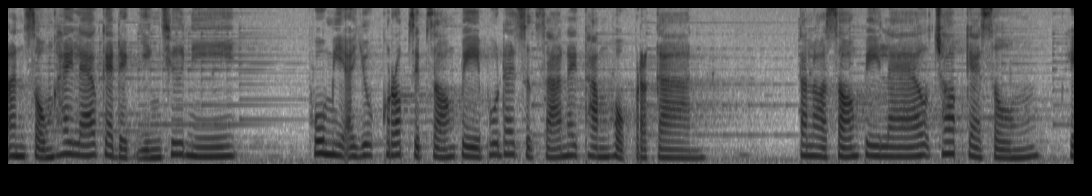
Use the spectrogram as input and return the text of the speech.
อันสงให้แล้วแก่เด็กหญิงชื่อนี้ ผู้มีอายุครบ 12 ปีผู้ได้ศึกษาในธรรมหกประการ ตลอดสองปีแล้วชอบแก่สงเห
